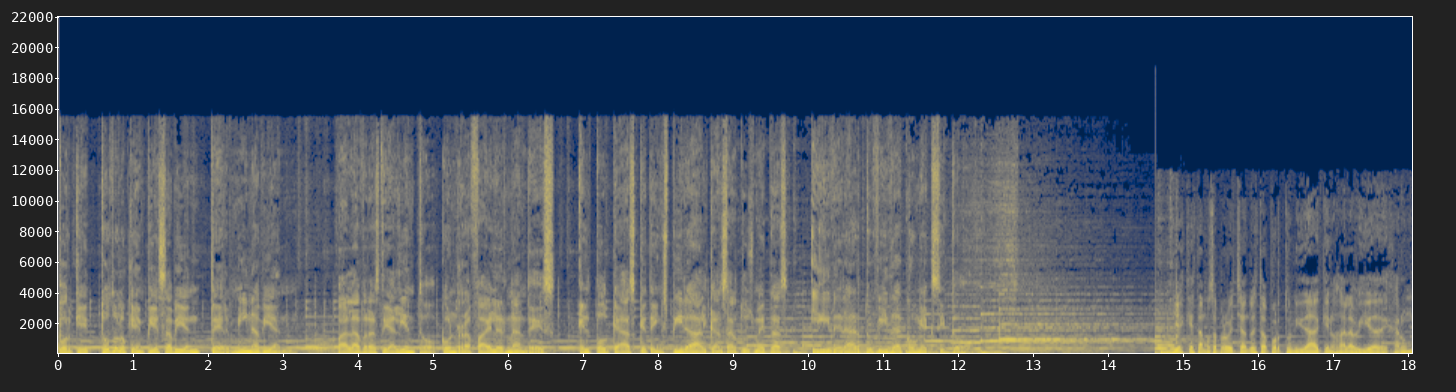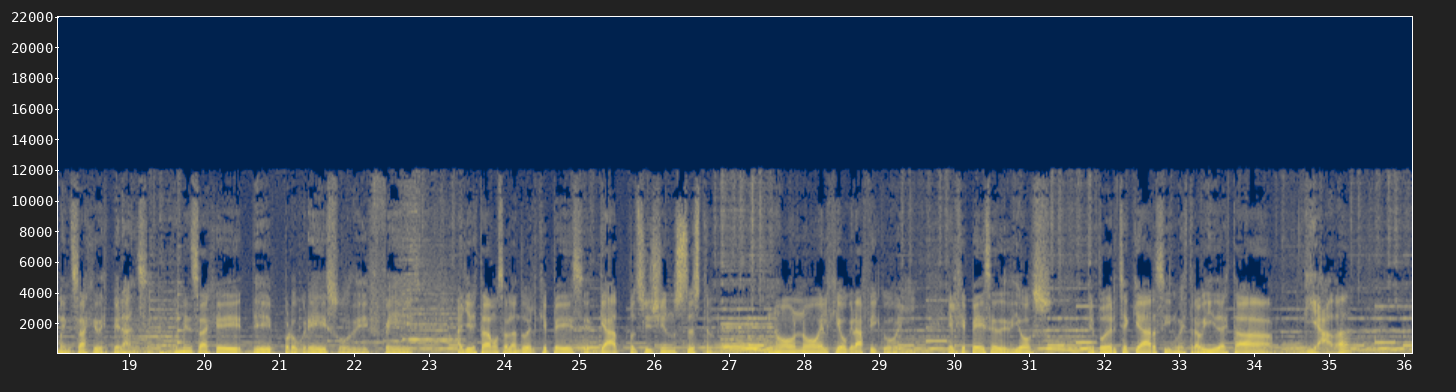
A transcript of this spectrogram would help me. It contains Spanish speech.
Porque todo lo que empieza bien, termina bien. Palabras de aliento con Rafael Hernández, el podcast que te inspira a alcanzar tus metas y liderar tu vida con éxito. Y es que estamos aprovechando esta oportunidad que nos da la vida de dejar un mensaje de esperanza, un mensaje de progreso, de fe. Ayer estábamos hablando del GPS, God Position System. No, no el geográfico, el, GPS de Dios. El poder chequear si nuestra vida está guiada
